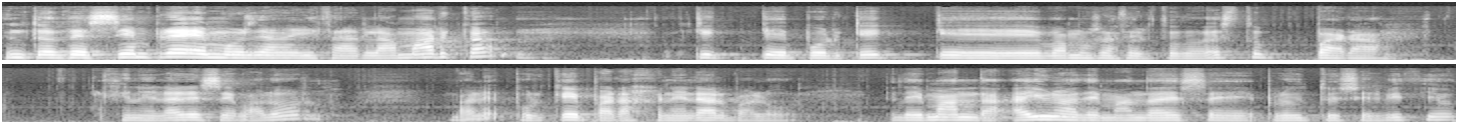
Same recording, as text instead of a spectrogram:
Entonces siempre hemos de analizar la marca, que, por qué vamos a hacer todo esto para generar ese valor, ¿vale? ¿Por qué? Para generar valor. Demanda, hay una demanda de ese producto y servicio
